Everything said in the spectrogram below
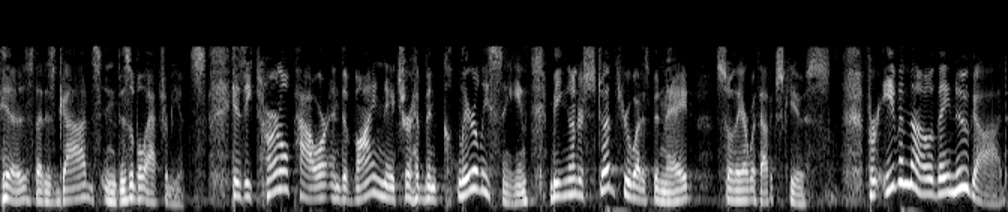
his, that is God's invisible attributes. His eternal power and divine nature have been clearly seen, being understood through what has been made, so they are without excuse. For even though they knew God,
